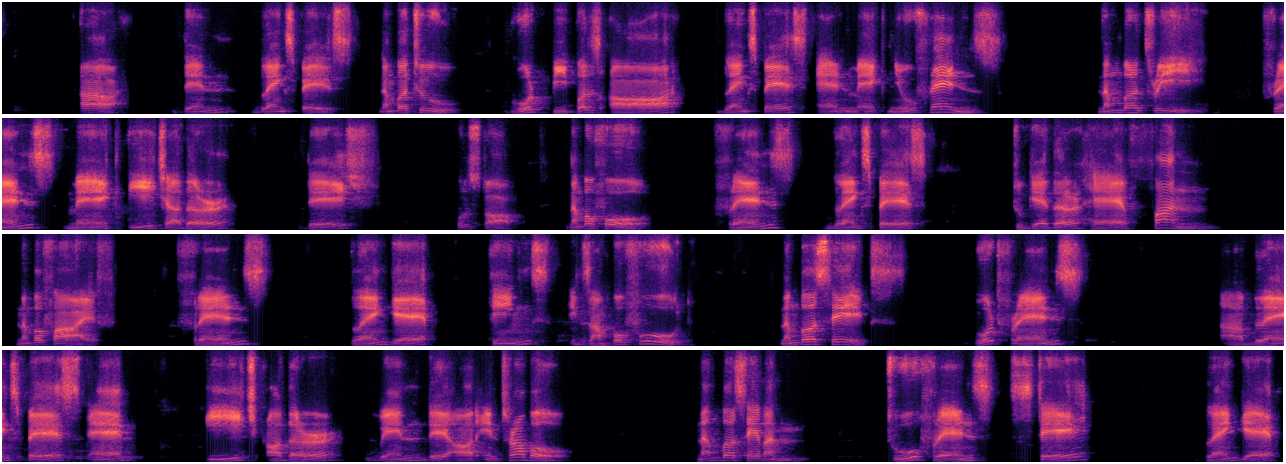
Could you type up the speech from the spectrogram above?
a, then blank space. Number two, good peoples are blank space and make new friends. Number three, friends make each other dash full stop. Number four, friends blank space together have fun. Number five, friends blank gap things example food. Number six, good friends uh, blank space and each other when they are in trouble. Number seven, two friends stay blank gap.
